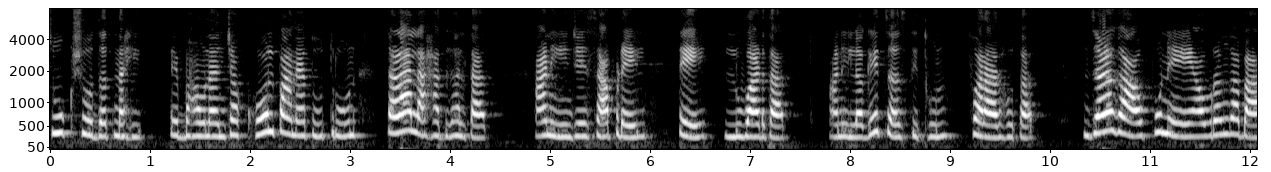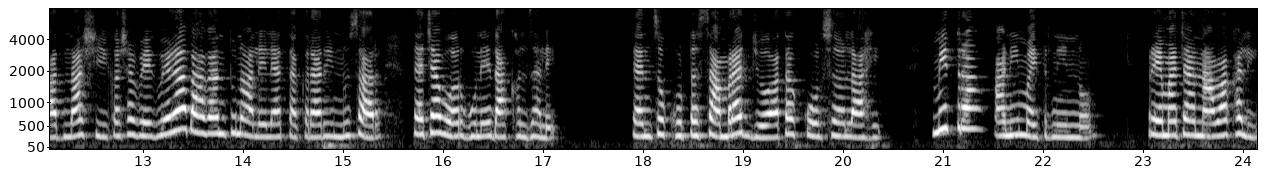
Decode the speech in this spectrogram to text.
चूक शोधत नाहीत. ते भावनांच्या खोल पाण्यात उतरून तळाला हात घालतात आणि जे सापडेल ते लुबाडतात आणि लगेचच तिथून फरार होतात. जळगाव पुणे औरंगाबाद नाशिक अशा वेगवेगळ्या भागांतून आलेल्या तक्रारींनुसार त्याच्यावर गुन्हे दाखल झाले. त्यांचं खोटं साम्राज्य आता कोसळलं आहे. मित्र आणि मैत्रिणींनो प्रेमाच्या नावाखाली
